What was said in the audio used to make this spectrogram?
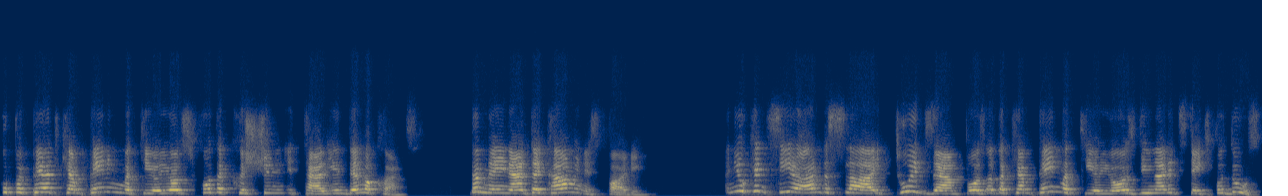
who prepared campaigning materials for the Christian Italian Democrats, the main anti-communist party. And you can see on the slide two examples of the campaign materials the United States produced.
